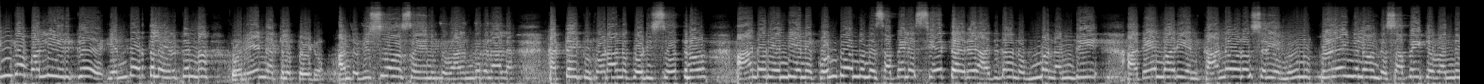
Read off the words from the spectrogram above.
எங்க வலி இருக்கு எந்த இடத்துல இருக்குன்னா ஒரே நேரத்துல போயிடும். அந்த விசுவாசம் எனக்கு வந்ததுனால கட்டைக்கு கொடான கோடி சோத்தனும் ஆண்டவர் வந்து என்னை கொண்டு வந்து இந்த சபையில சேர்த்தாரு. அதுதான் ரொம்ப நன்றி. அதே மாதிரி என் கணவரும் சரி மூணு பிள்ளைங்களும் அந்த சபைக்கு வந்து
